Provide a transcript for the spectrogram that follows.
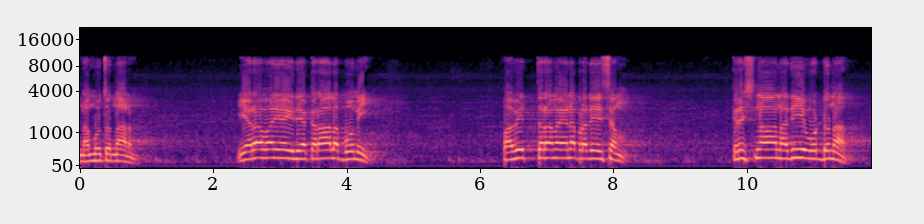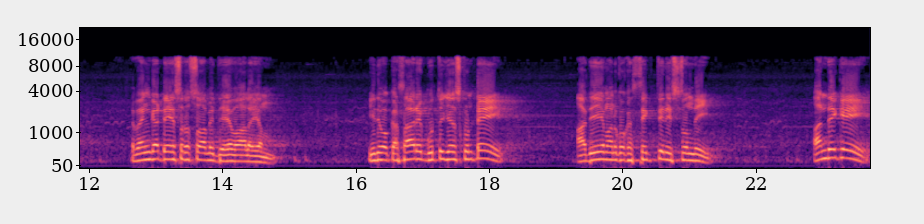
నమ్ముతున్నాను. ఇరవై ఐదు ఎకరాల భూమి పవిత్రమైన ప్రదేశం కృష్ణా నది ఒడ్డున వెంకటేశ్వర స్వామి దేవాలయం. ఇది ఒకసారి గుర్తు చేసుకుంటే అదే మనకు ఒక శక్తినిస్తుంది అందుకే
